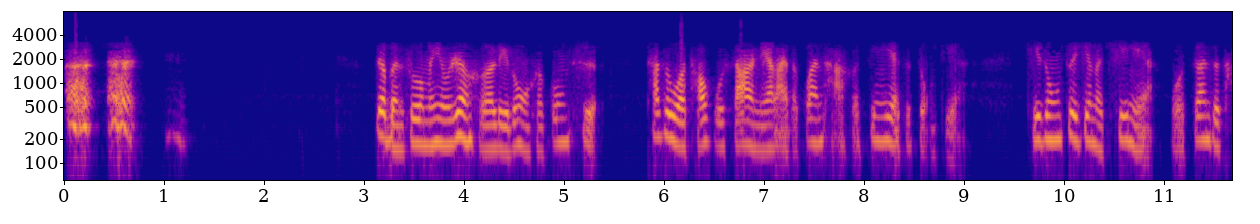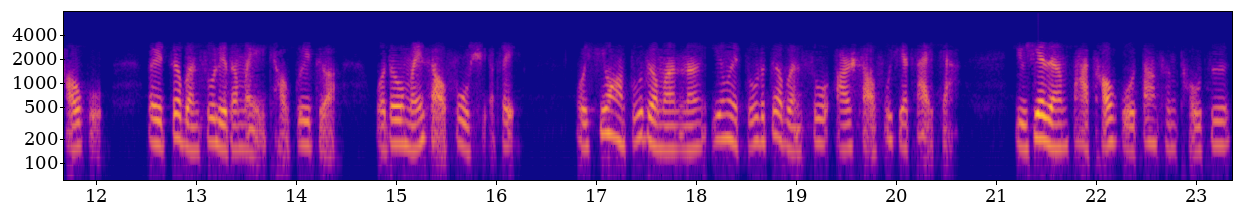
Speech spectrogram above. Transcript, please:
这本书没有任何理论和公式，它是我炒股十二年来的观察和经验之总结。其中最近的七年，我专职炒股，为这本书里的每一条规则，我都没少付学费。我希望读者们能因为读了这本书而少付些代价。有些人把炒股当成投资，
